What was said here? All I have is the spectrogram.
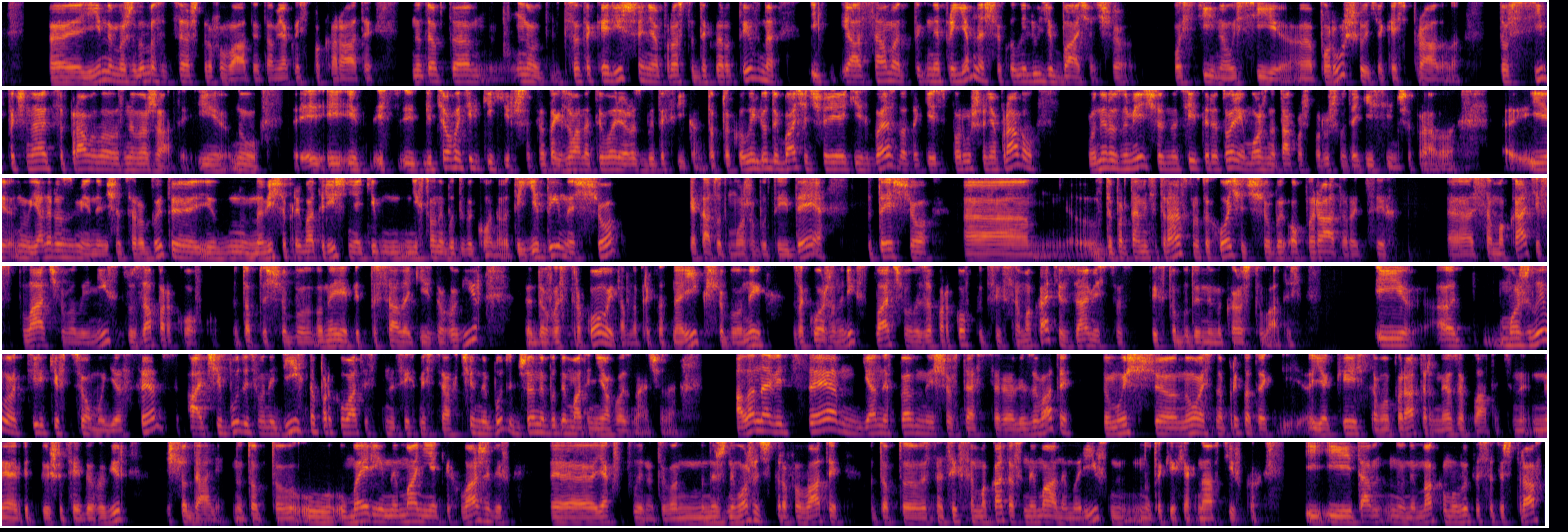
Е, Її неможливо за це штрафувати, там якось покарати. Ну тобто, ну це таке рішення просто декларативне, і а саме неприємне, що коли люди бачать, що постійно усі е, порушують якесь правило, то всі починають це правило зневажати. І ну і, і, і, від цього тільки гірше. Це так звана теорія розбитих вікон. Тобто, коли люди бачать, що є якийсь безлад, якесь порушення правил. Вони розуміють, що на цій території можна також порушувати якісь інші правила, Е, і ну я не розумію, навіщо це робити, і ну навіщо приймати рішення, які ніхто не буде виконувати. Єдине, що яка тут може бути ідея, це те, що е, в департаменті транспорту хочуть, щоб оператори цих самокатів сплачували місту за парковку. Ну, Тобто, щоб вони підписали якийсь договір е, довгостроковий, там, наприклад, на рік, щоб вони за кожен рік сплачували за парковку цих самокатів замість тих, хто буде ними користуватись. І е, можливо, тільки в цьому є сенс. А чи будуть вони дійсно паркуватись на цих місцях, чи не будуть, вже не буде мати ніякого значення. Але навіть це я не впевнений, що вдасться реалізувати, тому що ну ось, наприклад, як, якийсь там оператор не заплатить, не, підпише цей договір. Що далі? Ну тобто, у, у мерії немає ніяких важелів, е, як вплинути. Вони, ж не можуть штрафувати. Тобто, ось на цих самокатах немає номерів, ну таких як на автівках, і, і там ну нема кому виписати штраф.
